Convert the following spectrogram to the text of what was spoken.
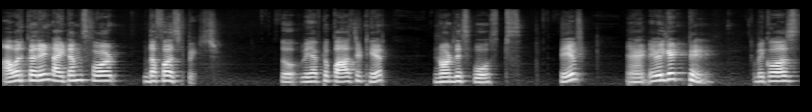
our current items for the first page. So we have to pass it here not this posts. Save. And we will get 10 because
